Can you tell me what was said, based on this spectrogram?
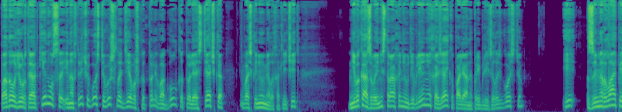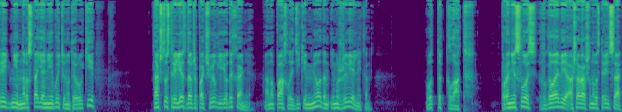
Подол юрты откинулся, и навстречу гостю вышла девушка, то ли вагулка, то ли остячка. Васька не умел их отличить. Не выказывая ни страха, ни удивления, хозяйка поляны приблизилась к гостю и замерла перед ним на расстоянии вытянутой руки — так что стрелец даже почуял ее дыхание. Оно пахло диким медом и можжевельником. Вот так клад! Пронеслось в голове ошарашенного стрельца.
